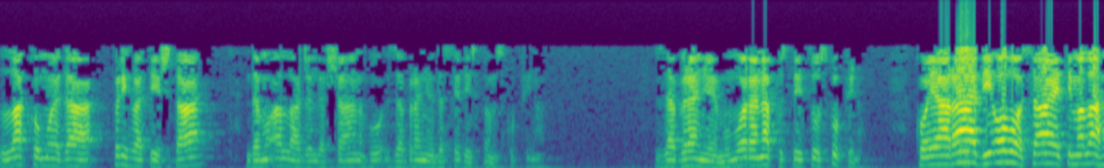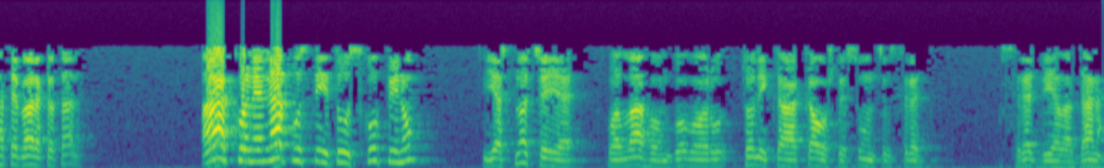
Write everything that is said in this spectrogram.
lako mu je da prihvati šta? Da mu Allah Đelešanu zabranjuje da sjedi s tom skupinom. Zabranjuje mu, mora napustiti tu skupinu. Koja radi ovo sa ajetima Allaha te barakatale. Ako ne napusti tu skupinu, jasnoće je u Allahovom govoru tolika kao što je sunce u sred, u sred bijela dana,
